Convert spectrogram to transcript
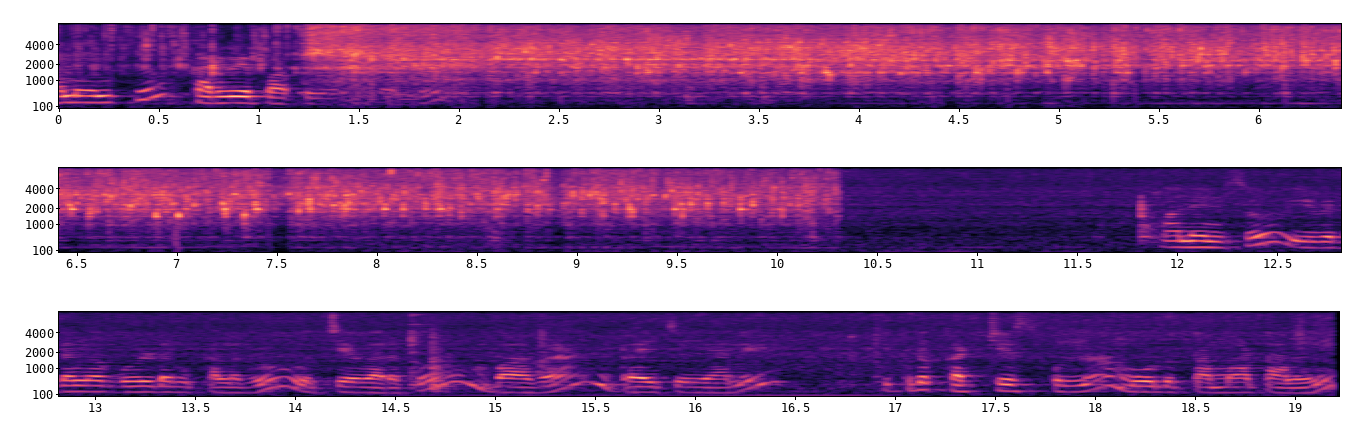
ఆనియన్స్ కరివేపాకు వేసుకోండి. ఆనియన్స్ ఈ విధంగా గోల్డెన్ కలరు వచ్చే వరకు బాగా డ్రై చేయాలి. ఇప్పుడు కట్ చేసుకున్న మూడు టమాటాలని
